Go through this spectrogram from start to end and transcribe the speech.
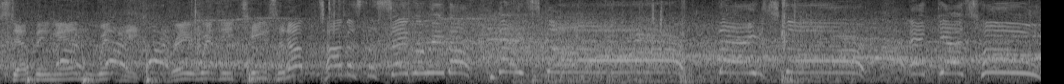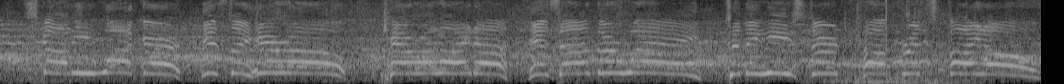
Stepping in, Whitney. Ray Whitney tees it up. Thomas the save the rebound. They score! They score! And guess who? Scotty Walker is the hero. Carolina is on their way to the Eastern Conference Finals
